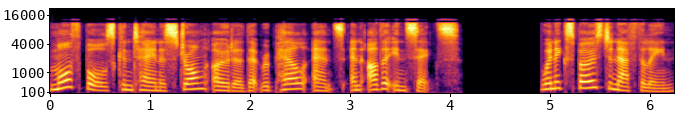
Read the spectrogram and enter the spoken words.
Mothballs contain a strong odor that repel ants and other insects. When exposed to naphthalene,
